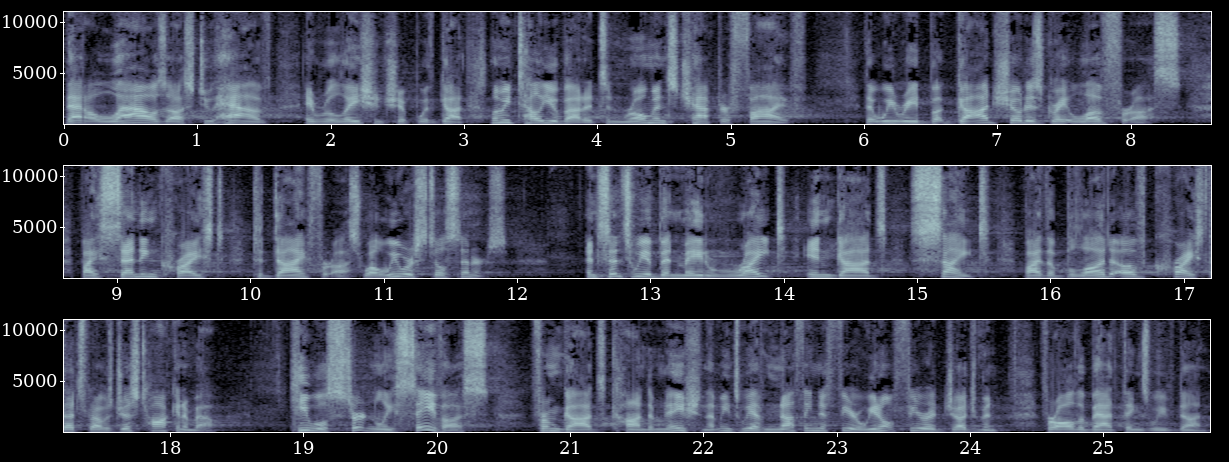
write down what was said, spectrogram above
That allows us to have a relationship with God. Let me tell you about it. It's in Romans chapter 5 that we read, But God showed his great love for us by sending Christ to die for us while we were still sinners. And since we have been made right in God's sight by the blood of Christ, that's what I was just talking about, he will certainly save us from God's condemnation. That means we have nothing to fear. We don't fear a judgment for all the bad things we've done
